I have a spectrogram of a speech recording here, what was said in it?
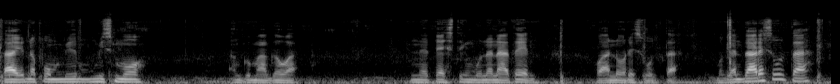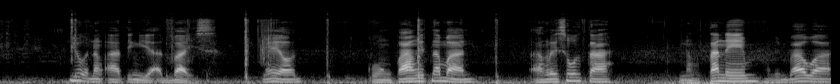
tayo na po mi- mismo ang gumagawa. Na-testing muna natin kung ano resulta. Maganda resulta, yun ang ating i-advise. Ngayon, kung pangit naman ang resulta ng tanim, halimbawa,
